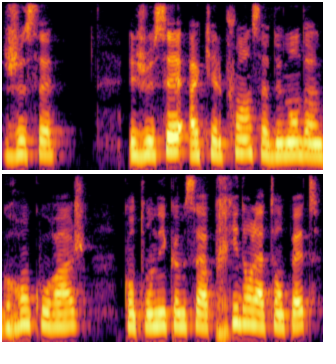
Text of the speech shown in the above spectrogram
Je sais. Et je sais à quel point ça demande un grand courage quand on est comme ça pris dans la tempête,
